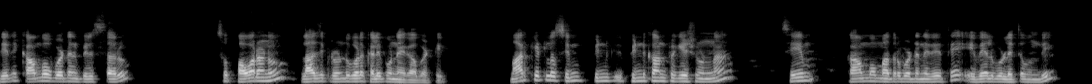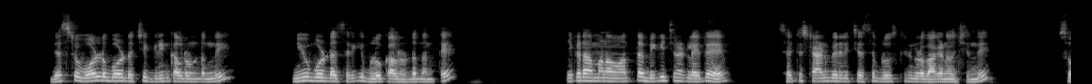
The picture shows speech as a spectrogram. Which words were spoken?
దీన్ని కాంబో బోర్డ్ అని పిలుస్తారు. సో పవర్ అను లాజిక్ రెండు కూడా కలిపి ఉన్నాయి కాబట్టి. మార్కెట్లో సిమ్ పిన్ పిన్ కాన్ఫిగేషన్ ఉన్న సేమ్ కాంబో మదర్ బోర్డ్ అనేది అయితే అవైలబుల్ అయితే ఉంది. జస్ట్ ఓల్డ్ బోర్డ్ వచ్చి గ్రీన్ కలర్ ఉంటుంది. న్యూ బోర్డ్ వచ్చేసరికి బ్లూ కలర్ ఉంటుంది అంతే. ఇక్కడ మనం అంతా బిగించినట్లయితే సెట్ స్టాండ్ బై రిలీజ్ చేస్తే బ్లూ స్క్రీన్ కూడా బాగానే వచ్చింది. సో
